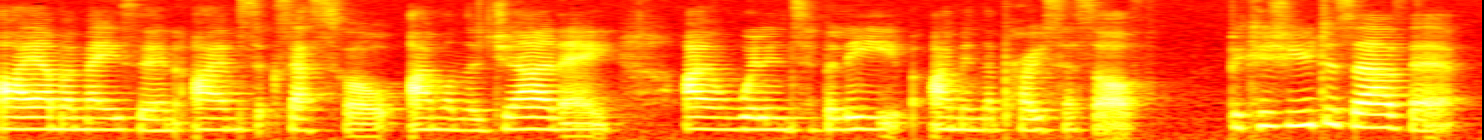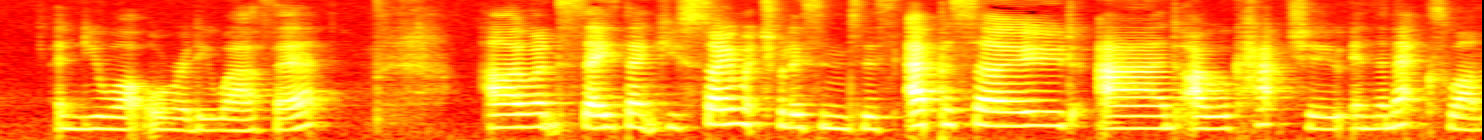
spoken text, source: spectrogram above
I am amazing, I am successful, I'm on the journey, I am willing to believe I'm in the process of because you deserve it and you are already worth it. I want to say thank you so much for listening to this episode, and I will catch you in the next one.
